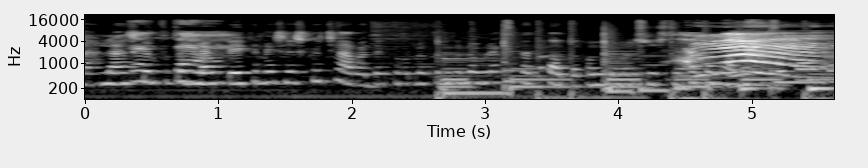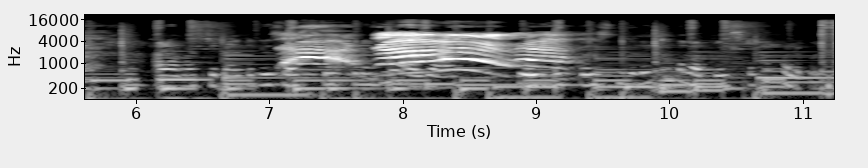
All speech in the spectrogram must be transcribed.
তাহলে আজকের মতো ব্লগটা এখানে শেষ করছি। আবার দেখো নতুন কোনো ব্লগে তাতে ততক্ষণ তোমরা সুস্থ থাকো। আর আমার চ্যানেলটাকে সাবস্ক্রাইব করে দাও। আর ফেসবুক পেজ থেকে দেখছ তারা পেজটাকে ফলো করে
